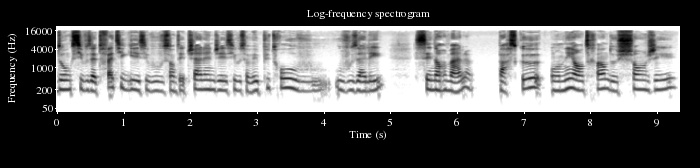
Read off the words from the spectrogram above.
Donc, si vous êtes fatigué, si vous vous sentez challengé, si vous savez plus trop où vous allez, c'est normal parce que on est en train de changer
